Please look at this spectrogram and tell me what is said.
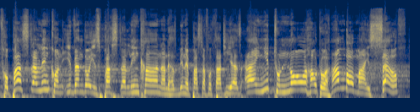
for Pastor Lincoln, even though he's Pastor Lincoln and has been a pastor for 30 years, I need to know how to humble myself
